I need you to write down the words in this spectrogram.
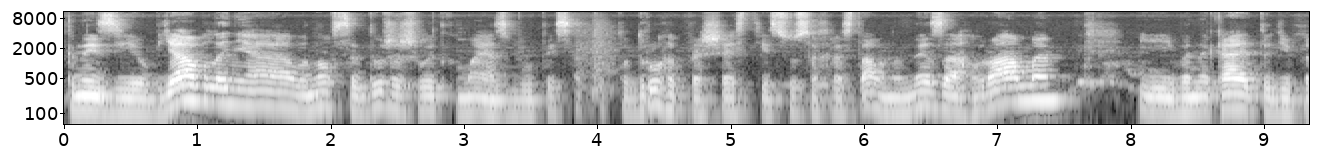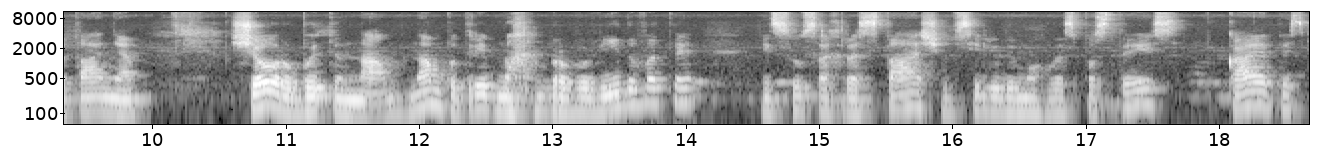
книзі об'явлення, воно все дуже швидко має збутися. Тобто, друге пришестя Ісуса Христа, воно не за горами, і виникає тоді питання, що робити нам? Нам потрібно проповідувати Ісуса Христа, щоб всі люди могли спастись, покаятись,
